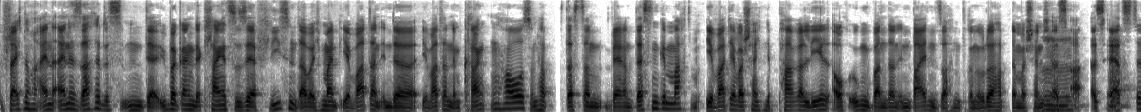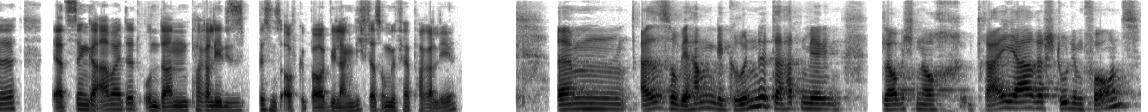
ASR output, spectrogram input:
Vielleicht noch eine, eine Sache, das, der Übergang, der klang jetzt so sehr fließend, aber ich meine, ihr wart dann in der, ihr wart dann im Krankenhaus und habt das dann währenddessen gemacht. Ihr wart ja wahrscheinlich eine parallel auch irgendwann dann in beiden Sachen drin, oder? Habt dann wahrscheinlich mhm. als, als Ärzte, Ärztin gearbeitet und dann parallel dieses Business aufgebaut. Wie lange lief das ungefähr parallel? Ähm, also so, wir haben gegründet, da hatten wir, glaube ich, noch drei Jahre Studium vor uns.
